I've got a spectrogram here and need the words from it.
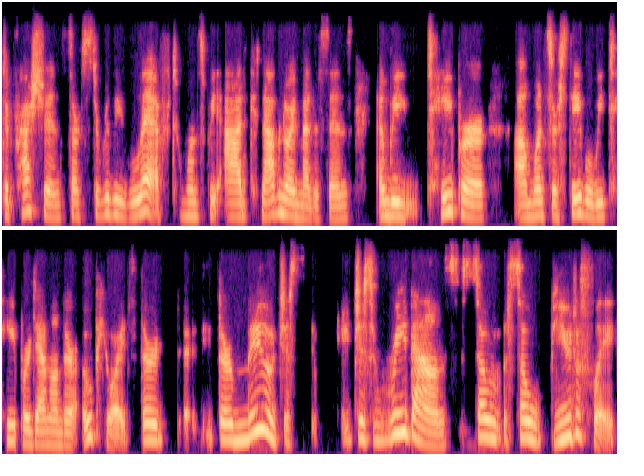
depression starts to really lift once we add cannabinoid medicines and we taper um, once they're stable we taper down on their opioids their their mood just it just rebounds so so beautifully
